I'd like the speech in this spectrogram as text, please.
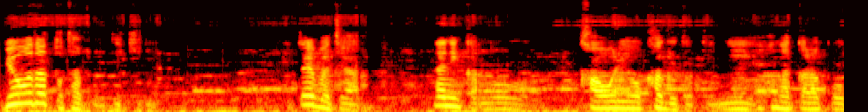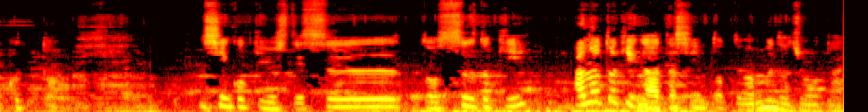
秒だと多分できる。例えばじゃあ、何かの香りを嗅ぐときに、鼻からこうクッと深呼吸してスーッと吸うとき、あの時が私にとっては無の状態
